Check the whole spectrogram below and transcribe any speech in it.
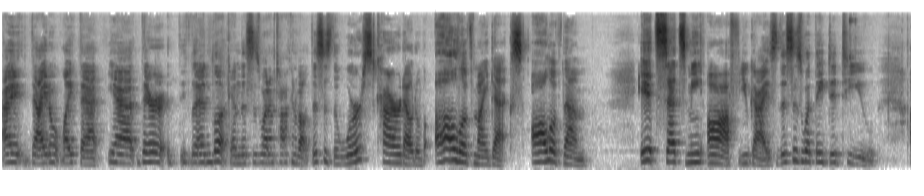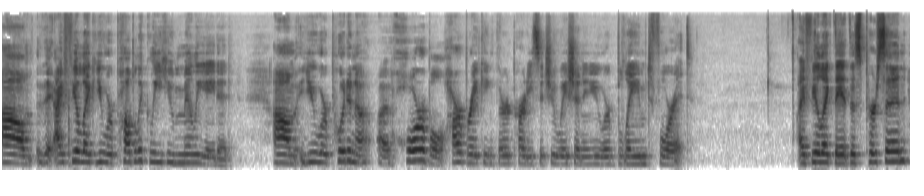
I i don't like that. Yeah there and look and this is what i'm talking about. This is the worst card out of all of my decks all of them. It sets me off you guys. This is what they did to you. Um, i feel like you were publicly humiliated. Um, you were put in a, a horrible heartbreaking third party situation and you were blamed for it I feel like they, this person,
